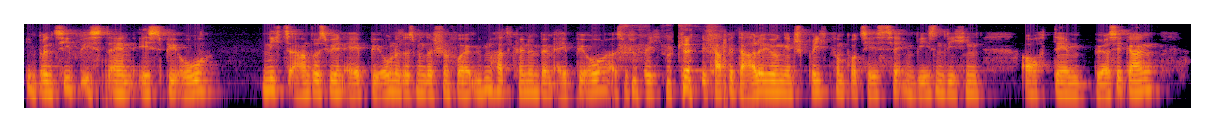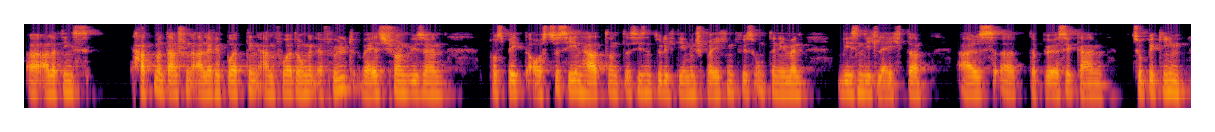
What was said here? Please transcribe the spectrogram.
Im Prinzip ist ein SPO nichts anderes wie ein IPO, nur dass man das schon vorher üben hat können beim IPO. Also sprich, okay. die Kapitalerhöhung entspricht vom Prozess her im Wesentlichen auch dem Börsegang. Äh, allerdings hat man dann schon alle Reporting-Anforderungen erfüllt, weiß schon, wie so ein Prospekt auszusehen hat und das ist natürlich dementsprechend fürs Unternehmen wesentlich leichter als äh, der Börsegang zu Beginn.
